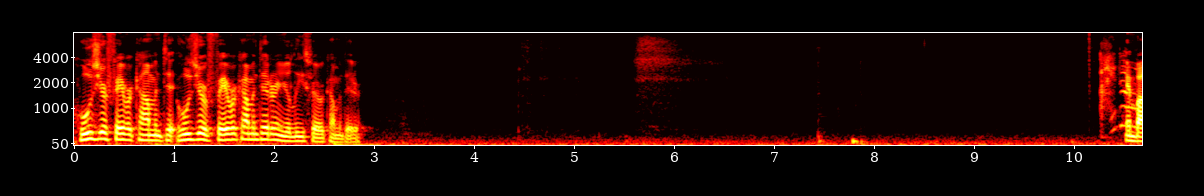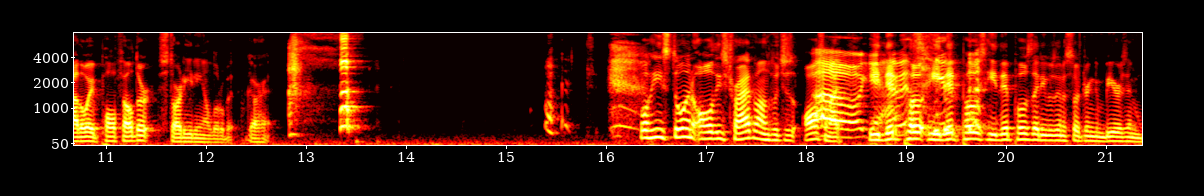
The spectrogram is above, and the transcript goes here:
who's your favorite commentator? Who's your favorite commentator and your least favorite commentator? And by the way, Paul Felder, start eating a little bit. Go ahead. what? Well, he's doing all these triathlons, which is awesome. Oh, he yeah, did I post. He did post. He did post that he was going to start drinking beers and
